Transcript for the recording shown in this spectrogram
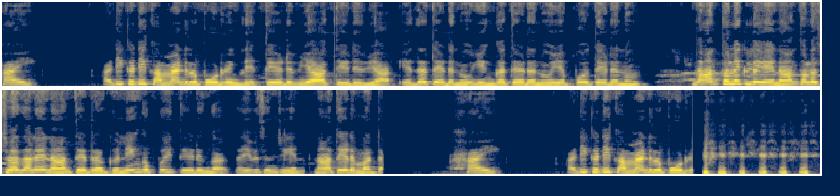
ஹாய். அடிக்கடி கமெண்டில் போடுறீங்களே தேடுவியா தேடுவியா? எதை தேடணும் எங்கே தேடணும் எப்போ தேடணும்? நான் தொலைக்கலையே நான் தொலைச்சாதானே நான் தேடுறக்கு நீங்கள் போய் தேடுங்க. தயவு செஞ்சு என் நான் தேட மாட்டேன். ஹாய் அடிக்கடி கமாண்டில் போடுறீங்க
